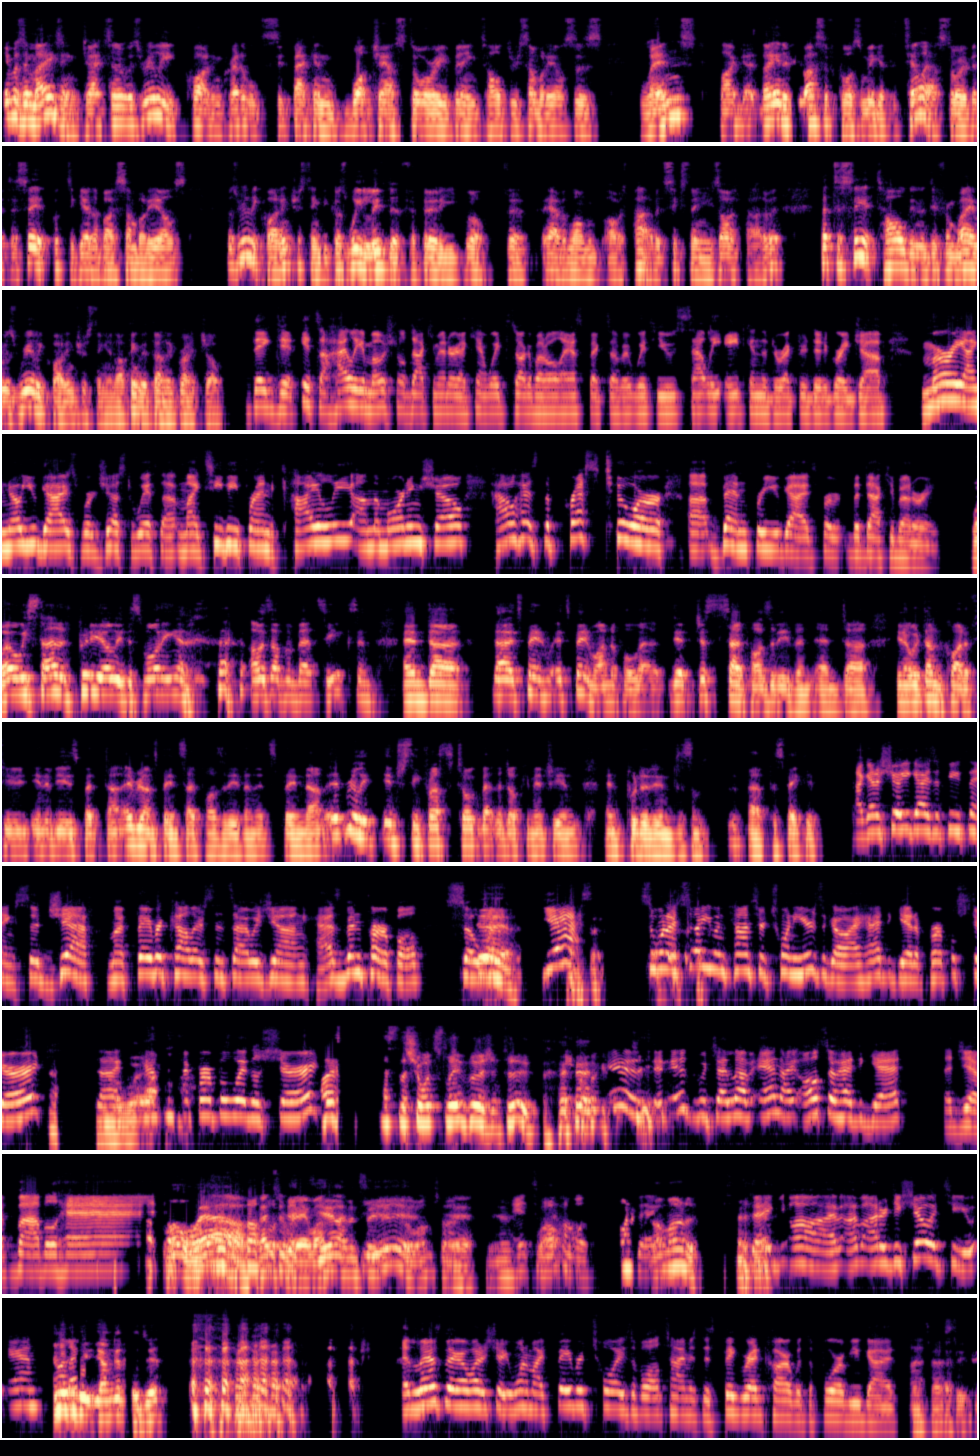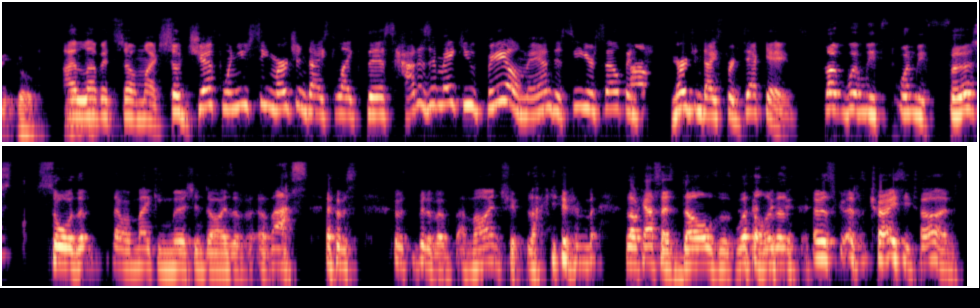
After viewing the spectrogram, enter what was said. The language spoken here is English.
It was amazing, Jackson. It was really quite incredible to sit back and watch our story being told through somebody else's lens. Like uh, they interview us, of course, and we get to tell our story, but to see it put together by somebody else was really quite interesting because we lived it for 30, well, for however long I was part of it, 16 years I was part of it. But to see it told in a different way was really quite interesting. And I think they've done a great job. They did. It's a highly emotional documentary. I can't wait to talk about all aspects of it with you. Sally Aitken, the director, did a great job. Murray, I know you guys were just with uh, my TV friend Kylie on the morning show. How has the press tour uh, been for you guys for the documentary? Well, we started pretty early this morning. And I was up about six and, and, uh, no, it's been, it's been wonderful. Uh, just so positive and, and, uh, you know, we've done quite a few interviews, but uh, everyone's been so positive and it's been, um, it really interesting for us to talk about the documentary and, and put it into some, uh, perspective. I got to show you guys a few things. So, Jeff, my favorite color since I was young has been purple. So, Yeah. when, yes. So when I saw you in concert 20 years ago, I had to get a purple shirt. So I No way. kept my purple wiggle shirt. That's the short sleeve version too. It is, it is, which I love. And I also had to get a Jeff bobblehead. Oh, wow. Oh, that's a rare one. Yeah, I haven't seen it for a Yeah. long time. Yeah. It's Well, cool. I'm honored. Thank you. Oh, I'm, I'm honored to show it to you. And You look a bit younger than Jeff. And last thing I want to show you, one of my favorite toys of all time is this big red car with the four of you guys. Fantastic. pretty cool. I love it so much. So Jeff, when you see merchandise like this, how does it make you feel, man, to see yourself in um, merchandise for decades? Look, when we when we first saw that they were making merchandise of, of us, it was it was a bit of a, a mind trip, like like us as dolls as well. It was it was, it was crazy times.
